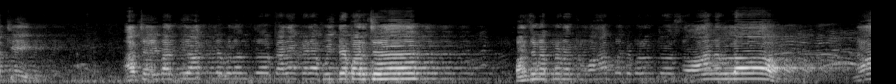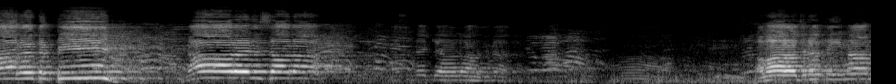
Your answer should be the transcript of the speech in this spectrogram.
আছে। আচ্ছা এবার তুই হাত তুলে বলুন তো কারা কারা বুঝতে পারছেন? পারছেন আপনারা তো বলুন তো সোহান আল্লাহ নারে হযরত আমার হজরত ইমাম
